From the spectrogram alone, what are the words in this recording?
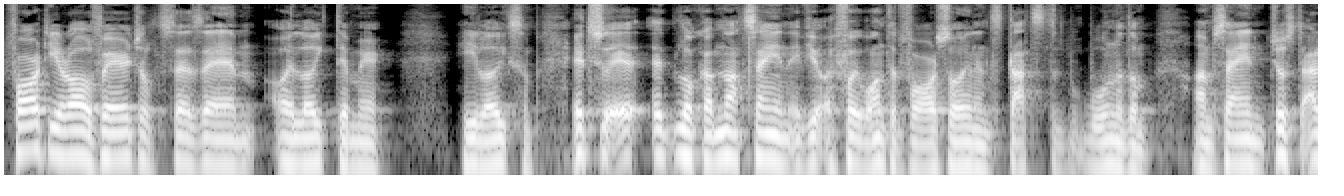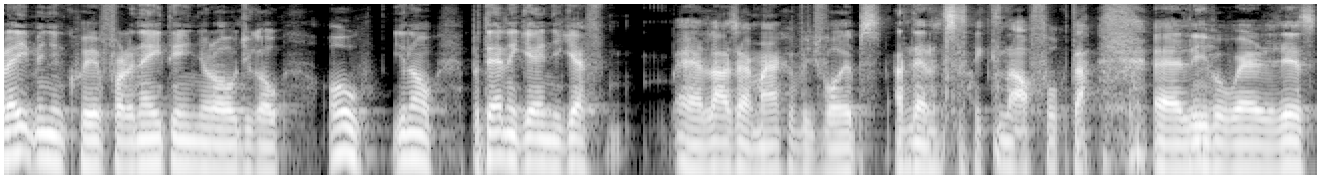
40 year old Virgil says, um, I like Demir. He likes him. It's, it, it- look, I'm not saying if you, if I wanted four signings, that's the, one of them. I'm saying just at 8 million quid for an 18 year old, you go, oh, you know, but then again, you get, uh, Lazar Markovic vibes, and then it's like, no, fuck that, uh, leave it where it is.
